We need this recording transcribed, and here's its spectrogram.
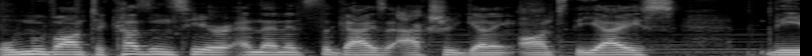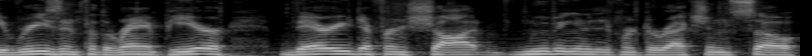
We'll move on to Cozens here, and then it's the guys actually getting onto the ice the reason for the ramp here very different shot moving in a different direction. So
